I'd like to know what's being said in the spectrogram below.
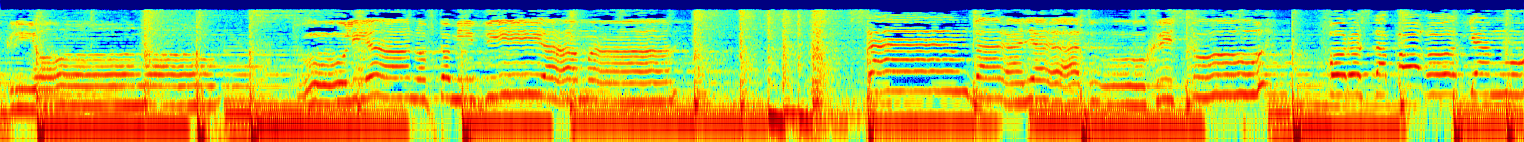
να μην κρυώνω του λιάνο φτωμιδίαμα σαν δαλιά του Χριστού φορώ στα πόδια μου.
